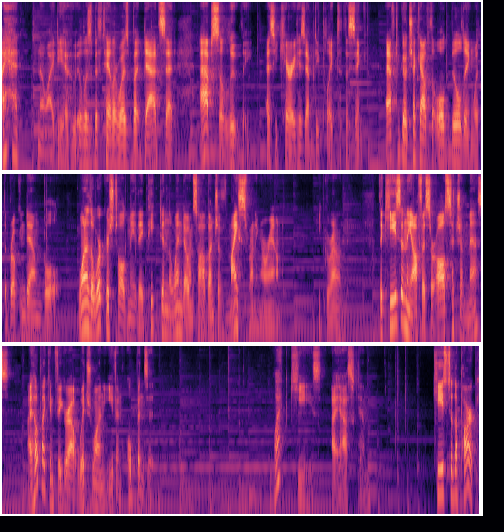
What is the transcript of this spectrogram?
I had no idea who Elizabeth Taylor was, but Dad said, Absolutely, as he carried his empty plate to the sink. I have to go check out the old building with the broken down bull. One of the workers told me they peeked in the window and saw a bunch of mice running around. He groaned. The keys in the office are all such a mess. I hope I can figure out which one even opens it. What keys? I asked him. Keys to the park,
